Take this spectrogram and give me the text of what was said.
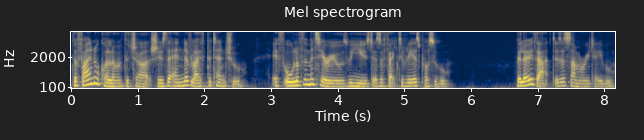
The final column of the chart shows the end-of-life potential, if all of the materials were used as effectively as possible. Below that is a summary table.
